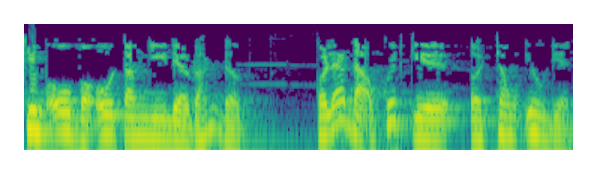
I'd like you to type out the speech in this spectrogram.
Kim ô và ô tăng nhi đều đoán được, Có lẽ đạo quyết kia ở trong yêu điện,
